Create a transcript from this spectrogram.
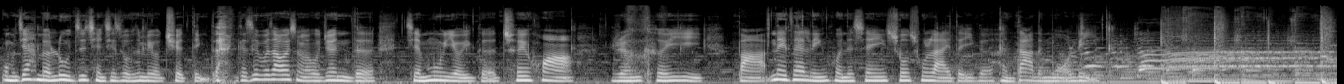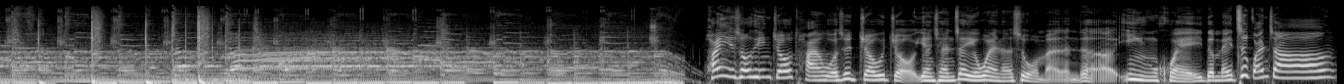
我们今天还没有录之前，其实我是没有确定的。可是不知道为什么，我觉得你的节目有一个催化人可以把内在灵魂的声音说出来的一个很大的魔力。欢迎收听周团，我是周九。眼前这一位呢，是我们的应回的美智馆长。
